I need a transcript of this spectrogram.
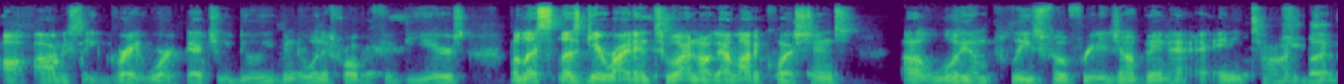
obviously, great work that you do. You've been doing this for over 50 years. But let's let's get right into it. I know I got a lot of questions. Uh, William, please feel free to jump in at, at any time. But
